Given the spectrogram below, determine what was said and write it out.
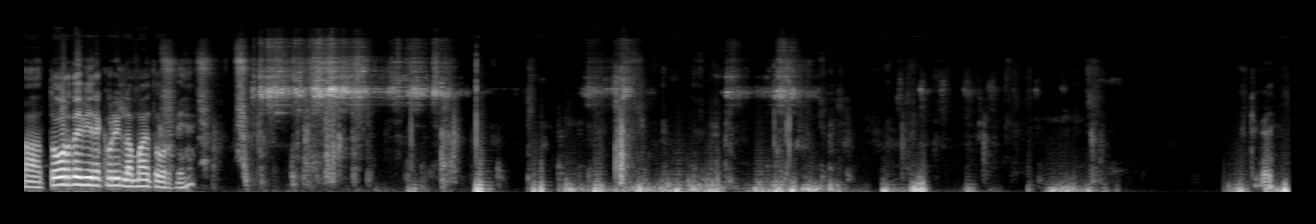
ਹਾਂ ਤੋੜ ਦੇ ਵੀਰ ਇੱਕ ਵਾਰੀ ਲੰਮਾ ਤੋੜ ਦੇ ਹੈਂ। ਠੀਕ ਹੈ ਜੀ।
